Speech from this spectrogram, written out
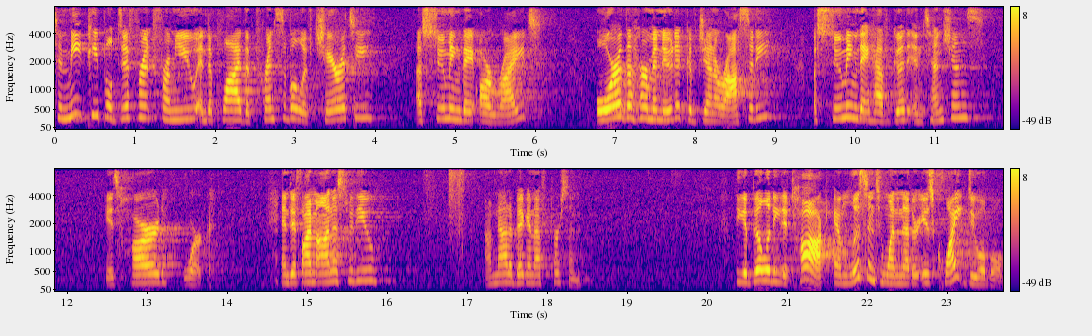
to meet people different from you and apply the principle of charity, assuming they are right, or the hermeneutic of generosity, assuming they have good intentions, is hard work. And if I'm honest with you, I'm not a big enough person. The ability to talk and listen to one another is quite doable.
